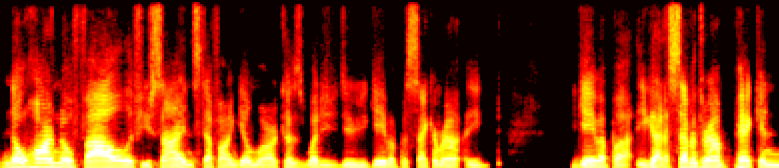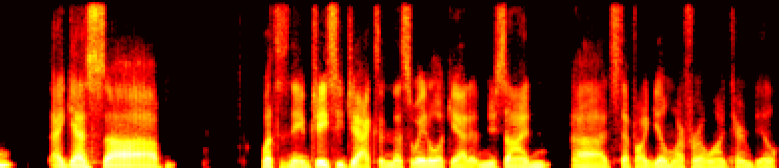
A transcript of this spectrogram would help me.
no harm, no foul if you sign Stephon Gilmore because what did you do? You gave up a second round. You, you gave up a, you got a seventh round pick, and I guess uh, what's his name, J.C. Jackson. That's the way to look at it. And you sign uh, Stephon Gilmore for a long term deal.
